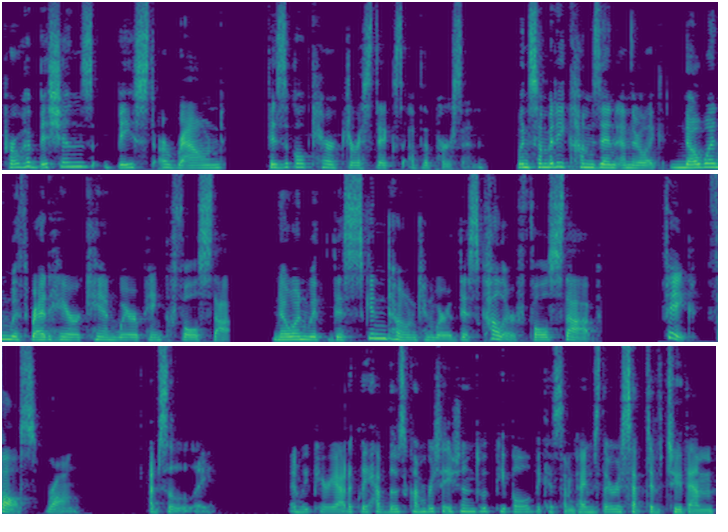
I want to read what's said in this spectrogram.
prohibitions based around physical characteristics of the person. When somebody comes in and they're like, no one with red hair can wear pink, full stop. No one with this skin tone can wear this color, full stop. Fake, false, wrong. Absolutely. And we periodically have those conversations with people because sometimes they're receptive to them.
